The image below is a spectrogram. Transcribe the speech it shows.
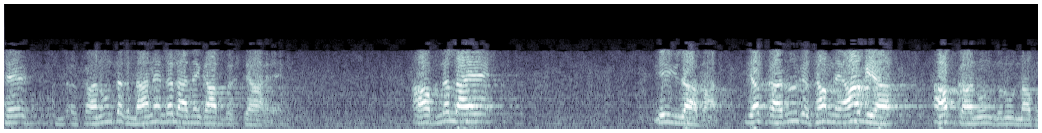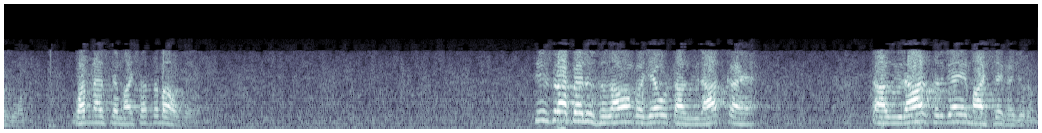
سے قانون تک لانے نہ لانے کا آپ کا اختیار ہے۔ آپ نہ لائے، یہ بات جب قانون کے سامنے آ گیا، آپ قانون ضرور نافذ ہو ورنہ اس سے معاشرہ تباہ ہو جائے تیسرا پہلو سزاؤں کا جو ہے وہ تعزیرات کا ہے۔ تعزیرات سر گیا معاشرے کا جرم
